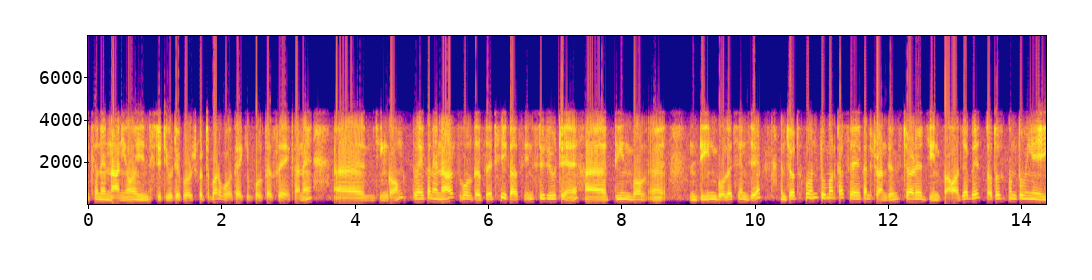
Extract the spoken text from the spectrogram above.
এখানে নানিও ইনস্টিটিউটে প্রবেশ করতে পারব? তাই কি বলতেছে এখানে জিংগং তো এখানে নার্স বলতেছে, ঠিক আছে ইনস্টিটিউটে তিন বল ডিন বলেছেন যে, যতক্ষণ তোমার কাছে এখানে ট্রানজেন্সটারের জিন পাওয়া যাবে, ততক্ষণ তুমি এই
